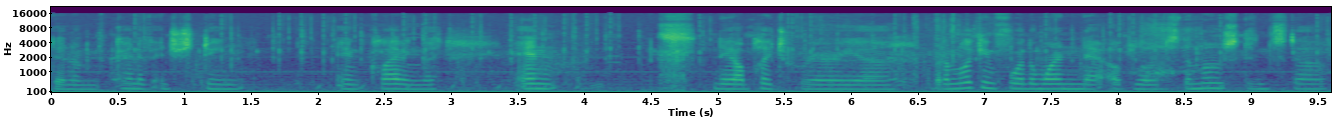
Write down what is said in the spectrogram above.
that I'm kind of interesting in collabing with. And they all play Terraria. But I'm looking for the one that uploads the most and stuff.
